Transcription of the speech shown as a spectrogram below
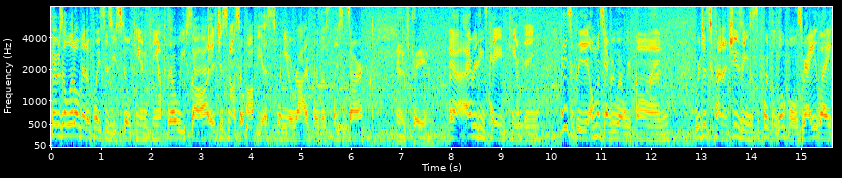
There's a little bit of places you still can camp though. We saw it's just not so obvious when you arrive where those places are. And it's paying. Yeah, everything's paid camping. Basically, almost everywhere we've gone, we're just kind of choosing to support the locals, right? Like,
